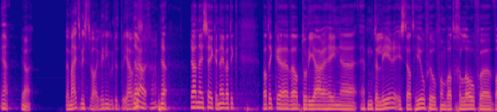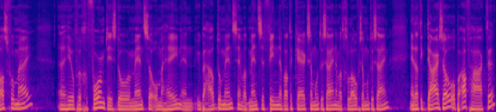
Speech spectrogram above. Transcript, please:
ja. Ja. Bij mij tenminste wel. Ik weet niet hoe dat bij jou Ja. is gegaan. Ja, ja nee, zeker. Nee, wat ik, wat ik eh, wel door de jaren heen eh, heb moeten leren... is dat heel veel van wat geloven was voor mij... eh, heel veel gevormd is door mensen om me heen... en überhaupt door mensen. En wat mensen vinden wat de kerk zou moeten zijn... en wat geloven zou moeten zijn. En dat ik daar zo op afhaakte...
